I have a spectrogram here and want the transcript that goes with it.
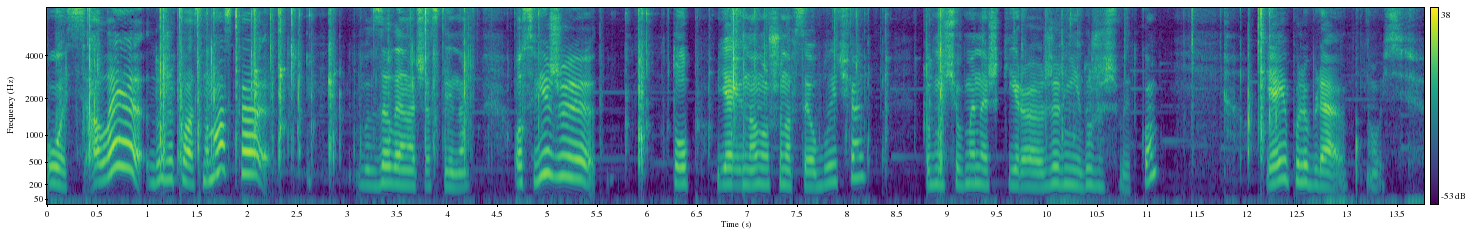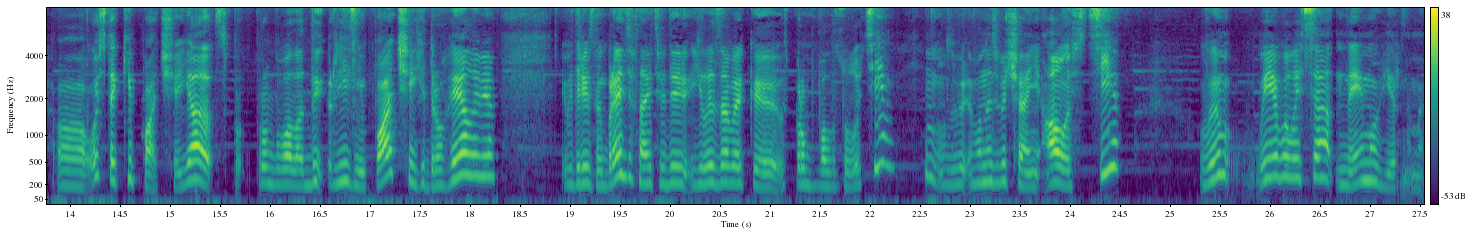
Ось, але дуже класна маска, зелена частина. Освіжує топ. Я її наношу на все обличчя, тому що в мене шкіра жирніє дуже швидко. Я її полюбляю. Ось ось такі патчі. Я спробувала різні патчі, гідрогелеві від різних брендів, навіть від Єлизавети спробувала золоті, ну, вони звичайні. А ось ці виявилися неймовірними.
